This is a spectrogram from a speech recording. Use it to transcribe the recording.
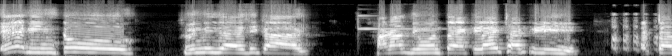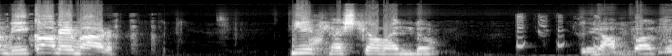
এ কিন্তু শুনি যায় এদিকে আয়। সারা জীবন তো একলাই থাকলি একটা বি কর এবার। কি ফ্যাসটা মারলো? এর আব্বা তো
